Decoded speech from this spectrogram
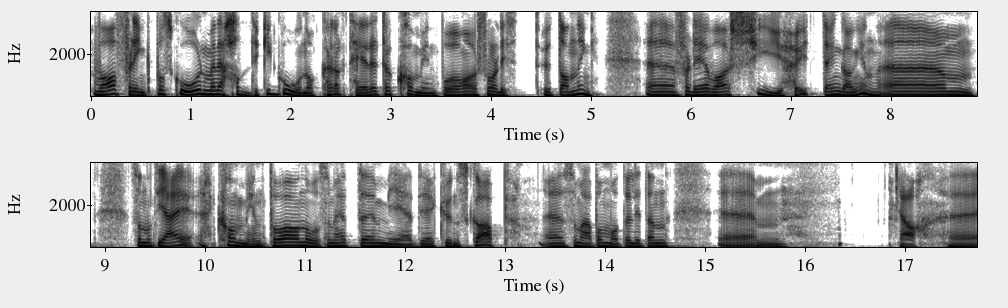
var flink på skolen, men jeg hadde ikke gode nok karakterer til å komme inn på journalistutdanning. Eh, for det var skyhøyt den gangen. Sånn at jeg kom inn på noe som het mediekunnskap. Som er på en måte litt en ja, eh,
